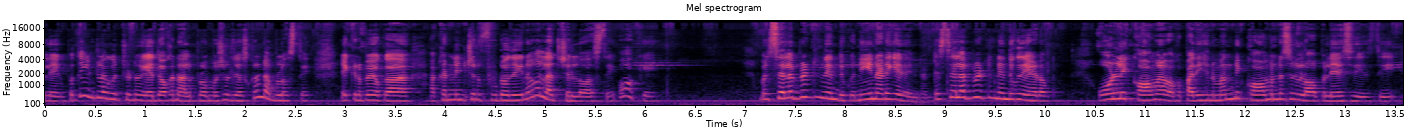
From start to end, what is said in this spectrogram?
లేకపోతే ఇంట్లో కూర్చుండు ఏదో ఒక నాలుగు ప్రమోషన్లు చేసుకుని డబ్బులు వస్తాయి. ఇక్కడ పోయి ఒక అక్కడి నుంచి ఫోటో దిగినా ఓ లక్షల్లో వస్తాయి. ఓకే. మరి సెలబ్రిటీని ఎందుకు? నేను అడిగేది ఏంటంటే సెలబ్రిటీని ఎందుకు తీయడం? ఓన్లీ కామన్ ఒక పదిహేను మందిని కామనర్స్ లోపల వేసేసి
